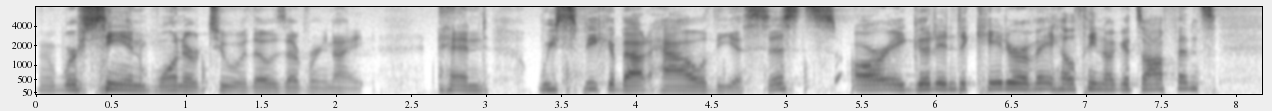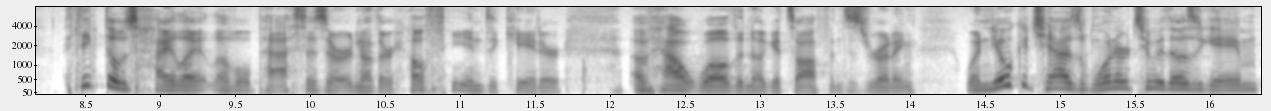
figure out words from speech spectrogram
We're seeing one or two of those every night. And we speak about how the assists are a good indicator of a healthy Nuggets offense. I think those highlight level passes are another healthy indicator of how well the Nuggets offense is running. When Jokic has one or two of those a game,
